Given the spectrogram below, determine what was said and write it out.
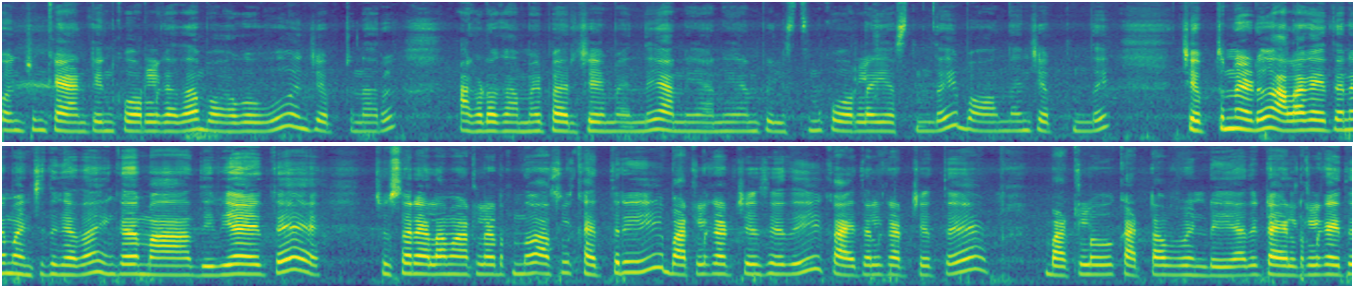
కొంచెం క్యాంటీన్ కూరలు కదా బాగోవు అని చెప్తున్నారు. అక్కడ ఒక అమ్మాయి పరిచయం అయింది అన్ని అని అని పిలుస్తుంది కూరలు అవి బాగుందని చెప్తుంది. చెప్తున్నాడు అలాగైతేనే మంచిది కదా. ఇంకా మా దివ్య అయితే చూసారు ఎలా మాట్లాడుతుందో అసలు కత్తిరి బట్టలు కట్ చేసేది కాగితాలు కట్ చేస్తే బట్టలు కట్ అవ్వండి. అది టైలర్లకు అయితే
